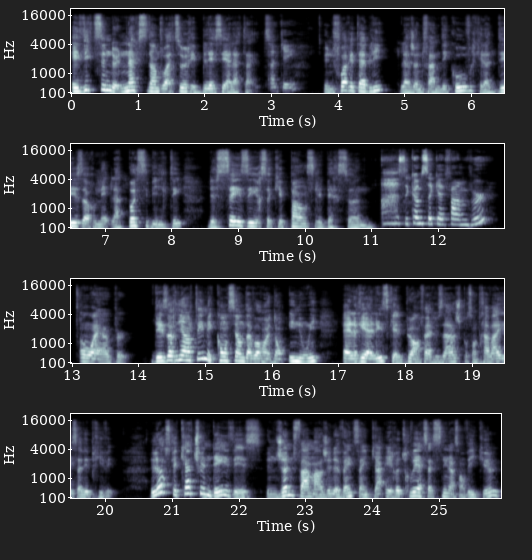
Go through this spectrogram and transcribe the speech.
est victime d'un accident de voiture et blessée à la tête. Ok. Une fois rétablie, la jeune femme découvre qu'elle a désormais la possibilité de saisir ce que pensent les personnes. Ah, c'est comme ce que femme veut? Ouais, un peu. Désorientée mais consciente d'avoir un don inouï, elle réalise qu'elle peut en faire usage pour son travail et sa vie privée. Lorsque Catherine Davis, une jeune femme âgée de 25 ans, est retrouvée assassinée dans son véhicule,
